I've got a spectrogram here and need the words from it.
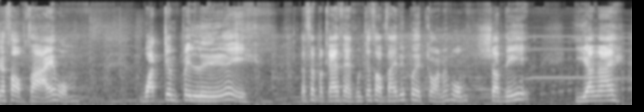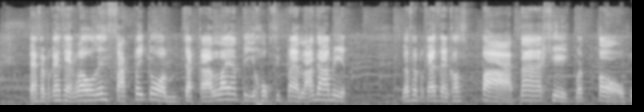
กระสอบสายครับผม วัดกันไปเลย แล้วแฟลประกายแสงคุณกระสอบสายได้เปิดก่อนนะผม ช็อตนี้ยังไง แต่แฟลชประกายแสงเราได้ซัดไปก่อนจากการไล่อตี68 ล้านดาเมจ แล้วแฟลชประกายแสงเขาปาดหน้าเคกมาต่อ โอ้โห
